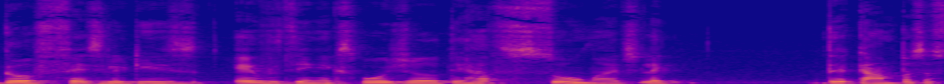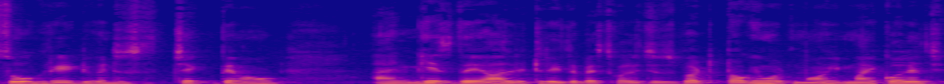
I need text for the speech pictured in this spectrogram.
the facilities, everything, exposure, they have so much. Like, their campus are so great, you can just check them out and yes they are literally the best colleges but talking about my my college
